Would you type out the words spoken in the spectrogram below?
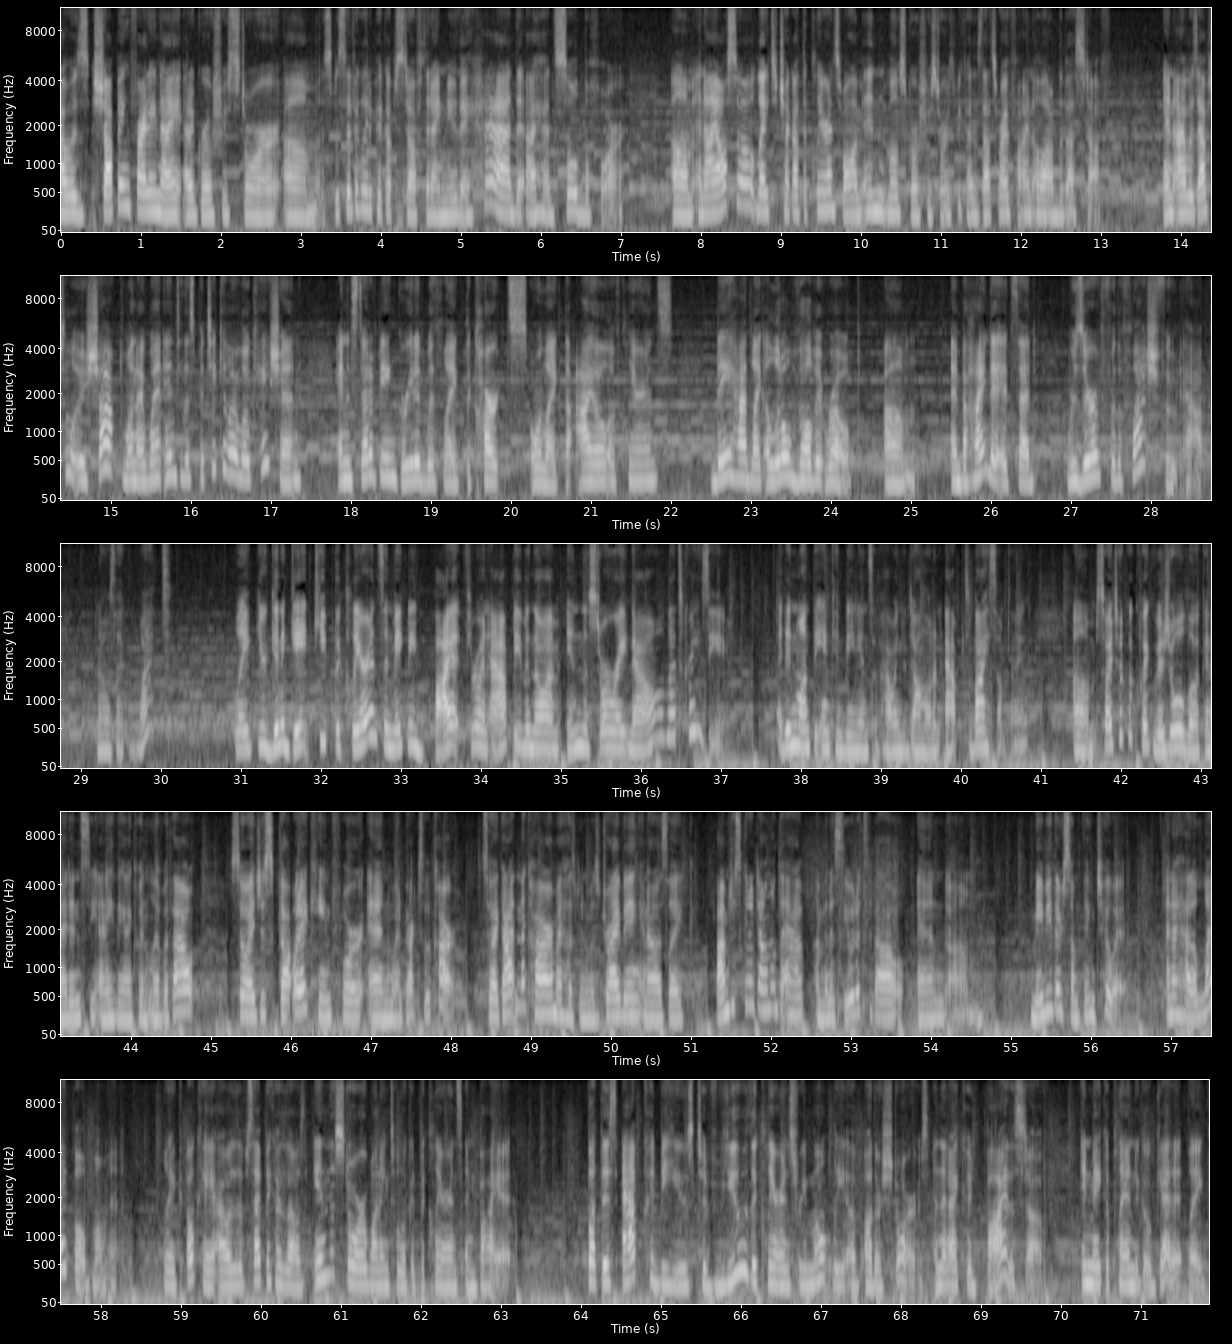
I was shopping Friday night at a grocery store, um, specifically to pick up stuff that I knew they had that I had sold before. Um, and I also like to check out the clearance while I'm in most grocery stores because that's where I find a lot of the best stuff. And I was absolutely shocked when I went into this particular location and instead of being greeted with like the carts or like the aisle of clearance, they had like a little velvet rope. Um, and behind it, it said reserved for the Flash Food app. And I was like, what? Like, you're gonna gatekeep the clearance and make me buy it through an app even though I'm in the store right now? That's crazy. I didn't want the inconvenience of having to download an app to buy something. Um, so I took a quick visual look and I didn't see anything I couldn't live without. So I just got what I came for and went back to the car. So I got in the car, my husband was driving, and I was like, I'm just gonna download the app, I'm gonna see what it's about, and um, maybe there's something to it. And I had a light bulb moment. Like, okay, I was upset because I was in the store wanting to look at the clearance and buy it. But this app could be used to view the clearance remotely of other stores, and then I could buy the stuff and make a plan to go get it. Like,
